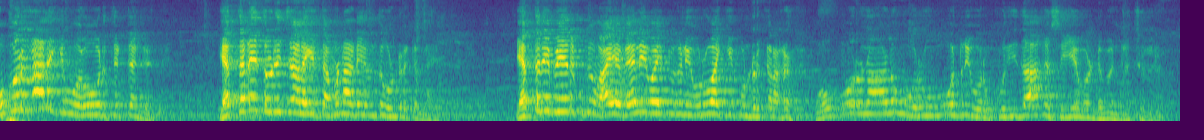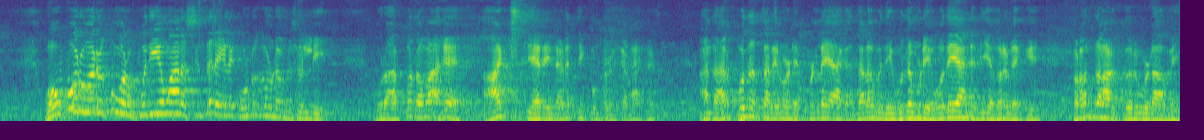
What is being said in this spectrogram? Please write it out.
ஒவ்வொரு நாளைக்கும் ஒவ்வொரு திட்டங்கள். எத்தனை தொழிற்சாலை தமிழ்நாடு இருந்து கொண்டிருக்கின்றன? எத்தனை பேருக்கு வாய வேலை வாய்ப்புகளை உருவாக்கி கொண்டிருக்கிறார்கள்? ஒவ்வொரு நாளும் ஒரு ஒவ்வொன்றை ஒரு புதிதாக செய்ய வேண்டும் என்று சொல்லி ஒவ்வொருவருக்கும் ஒரு புதியமான சிந்தனைகளை கொண்டு வேண்டும் என்று சொல்லி ஒரு அற்புதமாக ஆட்சி தேரை நடத்தி கொண்டிருக்கிறார்கள். அந்த அற்புத தலைவருடைய பிள்ளையாக தளபதி உதமுடைய உதயாநிதி அவர்களுக்கு பிறந்தநாள் பெருவிழாவை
